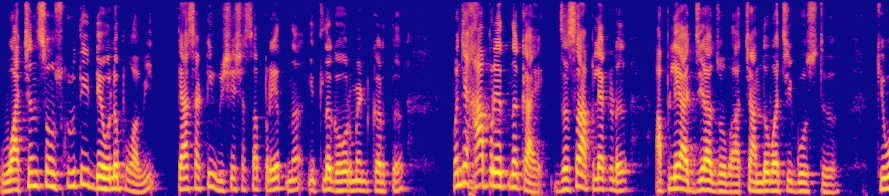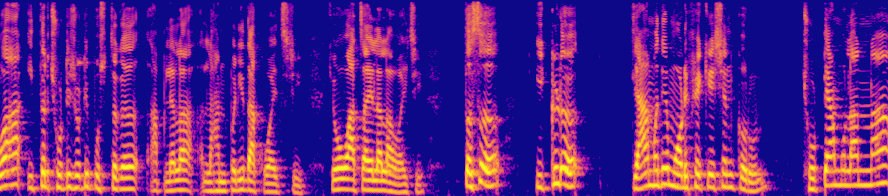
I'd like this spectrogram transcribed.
वाचन संस्कृती डेव्हलप व्हावी त्यासाठी विशेष असा प्रयत्न इथलं गव्हर्मेंट करतं. म्हणजे हा प्रयत्न काय? जसं आपल्याकडं आपले आजी आजोबा चांदोबाची गोष्ट किंवा इतर छोटी छोटी पुस्तकं आपल्याला लहानपणी दाखवायची किंवा वाचायला लावायची तसं इकडं त्यामध्ये मॉडिफिकेशन करून छोट्या मुलांना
